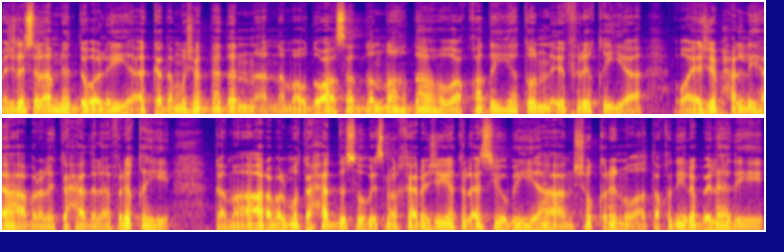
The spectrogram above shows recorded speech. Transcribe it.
مجلس الأمن الدولي أكد مجددا أن موضوع سد النهضة هو قضية إفريقية ويجب حلها عبر الاتحاد الأفريقي. كما أعرب المتحدث باسم الخارجية الأثيوبية عن شكر وتقدير بلاده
